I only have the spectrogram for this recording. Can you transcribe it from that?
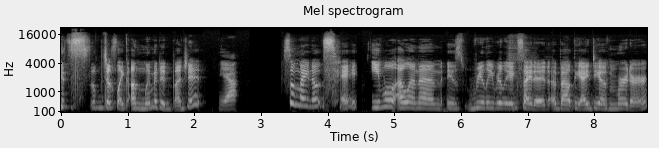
it's just like unlimited budget. Yeah. So my notes say evil LMM is really really excited about the idea of murder.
